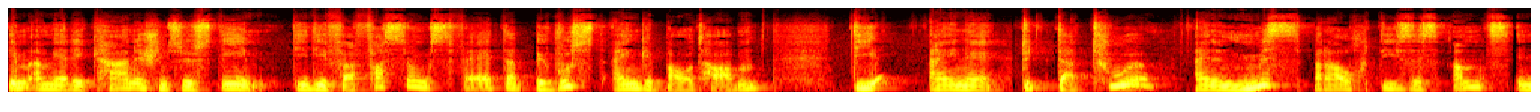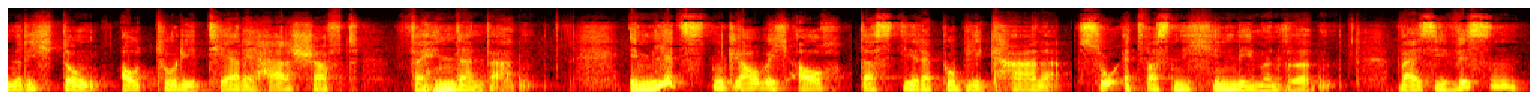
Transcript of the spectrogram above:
im amerikanischen System, die die Verfassungsväter bewusst eingebaut haben, die eine Diktatur, einen Missbrauch dieses Amts in Richtung autoritäre Herrschaft verhindern werden. Im letzten glaube ich auch, dass die Republikaner so etwas nicht hinnehmen würden, weil sie wissen,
